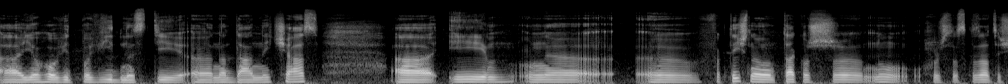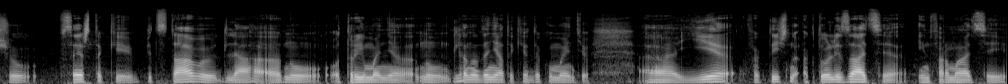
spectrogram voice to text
е, його відповідності е, на даний час. І е, е, фактично також е, ну, хочеться сказати, що все ж таки підставою для ну, отримання, ну, для надання таких документів є фактично актуалізація інформації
